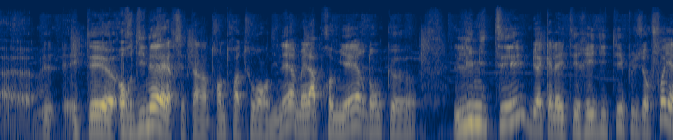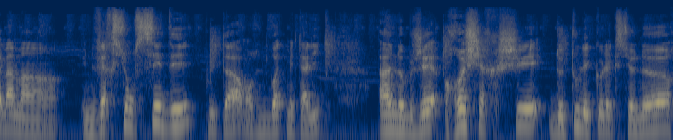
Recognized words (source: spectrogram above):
euh, était ordinaire, c'était un 33 tours ordinaire, mais la première, donc euh, limitée, bien qu'elle a été rééditée plusieurs fois, il y a même un- une version CD plus tard, dans une boîte métallique, un objet recherché de tous les collectionneurs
